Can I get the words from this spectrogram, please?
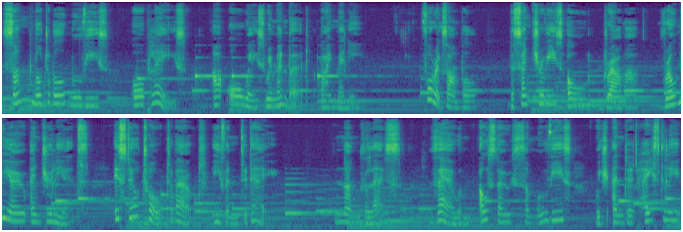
Some notable movies or plays are always remembered by many. For example, the centuries old drama Romeo and Juliet is still talked about even today. Nonetheless, there were also some movies which ended hastily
